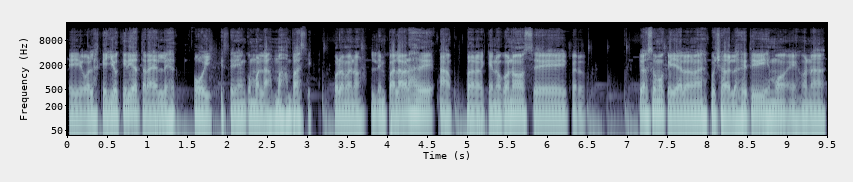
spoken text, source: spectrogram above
eh, o las que yo quería traerles hoy, que serían como las más básicas. Por lo menos en palabras de, ah, para el que no conoce, pero yo asumo que ya lo han escuchado, el objetivismo es una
